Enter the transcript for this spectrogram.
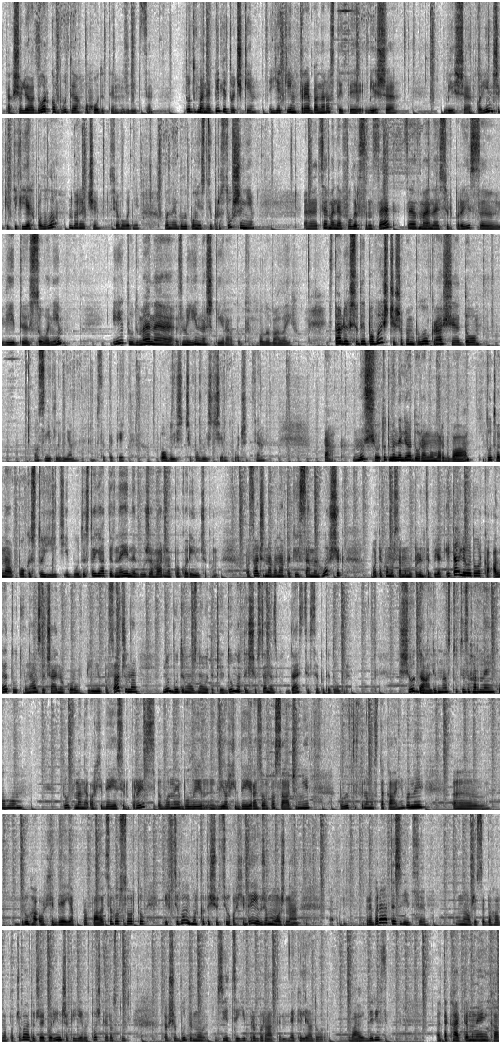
Так що Леодорко буде уходити звідси. Тут в мене підліточки, яким треба наростити більше більше корінчиків, тільки я їх полила, до речі, сьогодні. Вони були повністю просушені. Е, це в мене Fuller Sunset, це в мене сюрприз е, від Sony. І тут в мене зміїна шкіра, тут поливала їх. Ставлю їх сюди повище, щоб їм було краще до освітлення. Все-таки повище, повище хочеться. Так, ну що, тут в мене Леодора номер 2 Тут вона поки стоїть і буде стояти, в неї не дуже гарно по корінчикам. Посаджена вона в такий самий горщик, по такому ж самому принципу, як і та Леодорка, але тут вона, звичайно, кору в піні посаджена. Ну, будемо знову таки думати, що все нас вдасться, все буде добре. Що далі в нас тут із гарненького? Тут в мене орхідея сюрприз. Вони були дві орхідеї разом посаджені, були в тефіному стакані вони. Е, друга орхідея пропала цього сорту. І в цілому можна сказати, що цю орхідею вже можна е, прибирати звідси. Вона вже себе гарно почуває, тут вже і корінчики є, листочки ростуть. Так що будемо звідси її прибирати, як і Ліадору. Wildberries. Така темненька.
